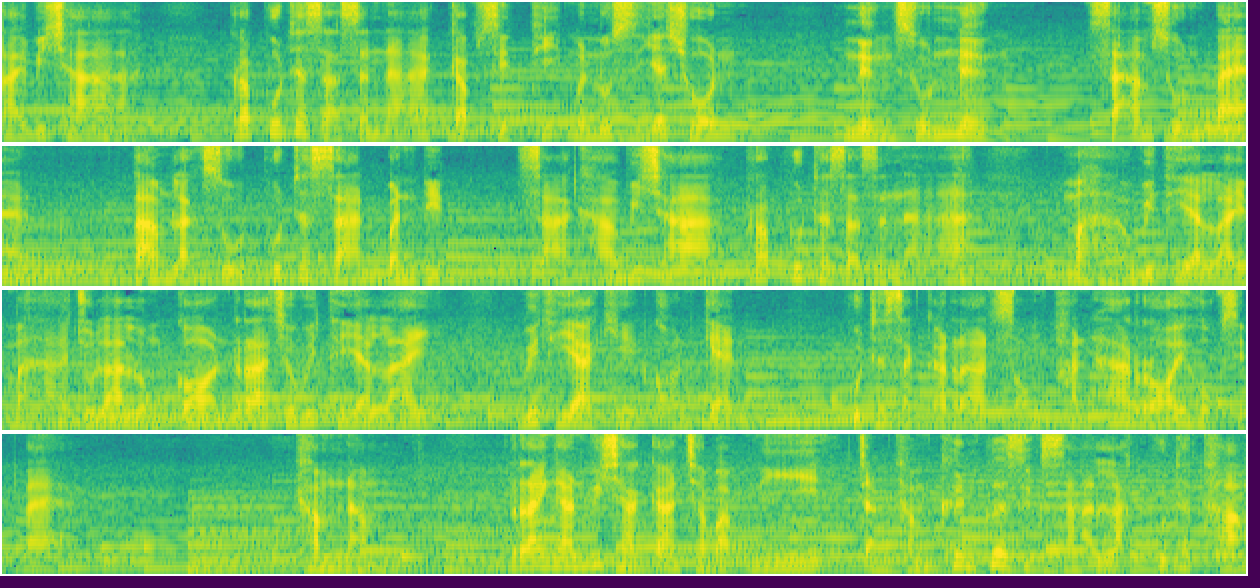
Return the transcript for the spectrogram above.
รายวิชา พระพุทธศาสนากับสิทธิมนุษยชน 101 308 ตามหลักสูตรพุทธศาสตร์บัณฑิต สาขาวิชา พระพุทธศาสนา มหาวิทยาลัย มหาจุฬาลงกรณราชวิทยาลัย วิทยาเขตขอนแก่น พุทธศักราช 2568 คำนำ รายงานวิชาการฉบับนี้จัดทำขึ้นเพื่อศึกษาหลักพุทธธรรม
